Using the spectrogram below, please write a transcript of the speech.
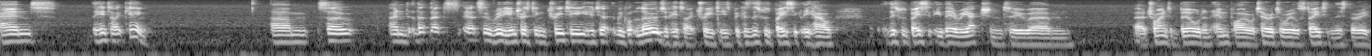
and the Hittite king. Um, so, and that, that's that's a really interesting treaty. We've got loads of Hittite treaties because this was basically how, this was basically their reaction to. Uh, trying to build an empire or territorial state in this very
